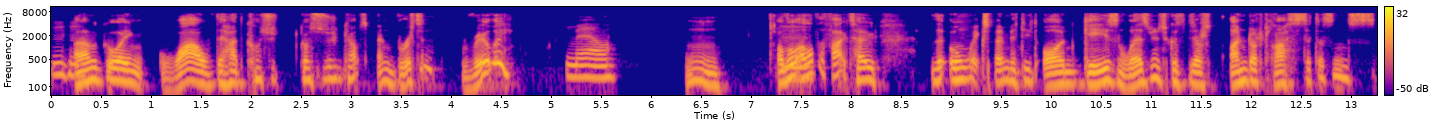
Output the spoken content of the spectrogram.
Mhm. And I'm going, wow, they had concent- concentration camps in Britain? Really? well, Hmm. Although I Mm. love the fact how they only experimented on gays and lesbians because they're underclass citizens.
